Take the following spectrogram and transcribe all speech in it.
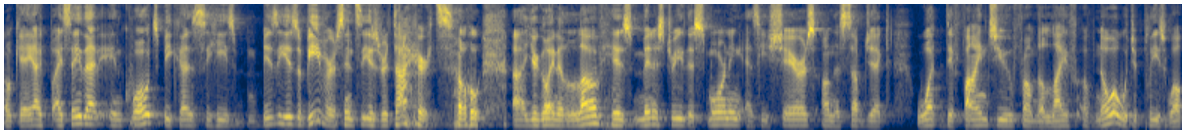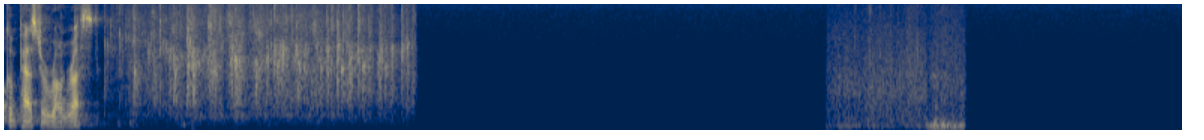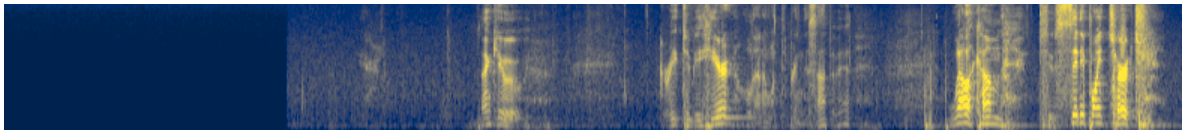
Okay, I, I say that in quotes because he's busy as a beaver since he is retired. So uh, you're going to love his ministry this morning as he shares on the subject what defines you from the life of Noah. Would you please welcome Pastor Ron Rust? Thank you. Great to be here. Hold on, I want to bring this up a bit. Welcome to City Point Church.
